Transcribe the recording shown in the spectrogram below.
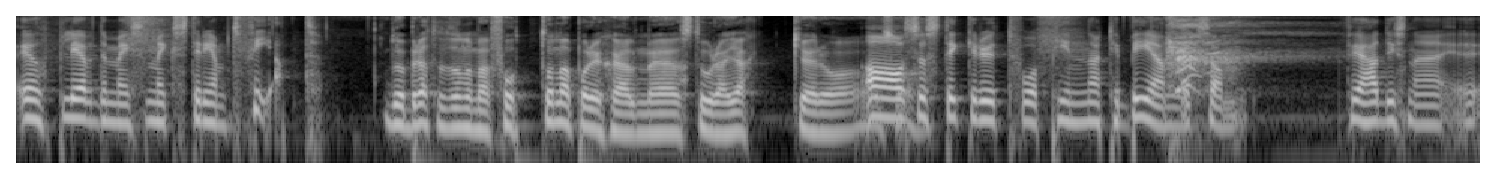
jag upplevde mig som extremt fet. Du har berättat om de här fotona på dig själv med stora jackor och, och Ja, och så. så sticker det ut två pinnar till ben liksom. För jag hade ju såna eh,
